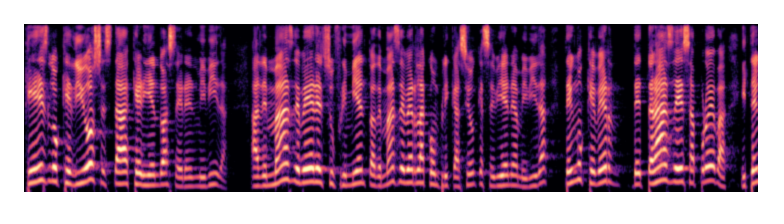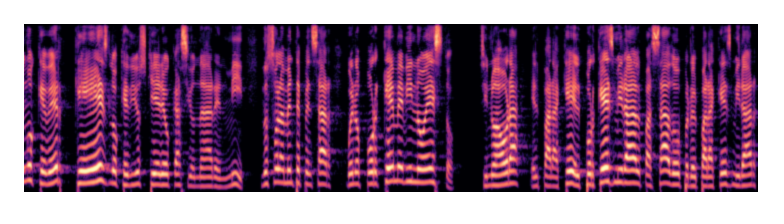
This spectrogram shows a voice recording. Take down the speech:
¿Qué es lo que Dios está queriendo hacer en mi vida? además de ver el sufrimiento, además de ver la complicación que se viene a mi vida, tengo que ver detrás de esa prueba y tengo que ver qué es lo que Dios quiere ocasionar en mí. No solamente pensar, bueno, ¿por qué me vino esto? Sino ahora el para qué. El por qué es mirar al pasado, pero el para qué es mirar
